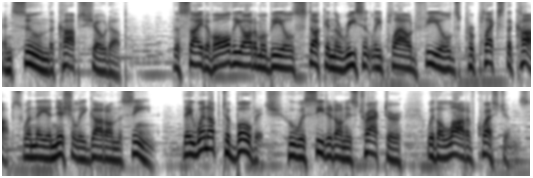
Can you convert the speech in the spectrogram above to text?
and soon the cops showed up. The sight of all the automobiles stuck in the recently plowed fields perplexed the cops when they initially got on the scene. They went up to Bovich, who was seated on his tractor, with a lot of questions.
